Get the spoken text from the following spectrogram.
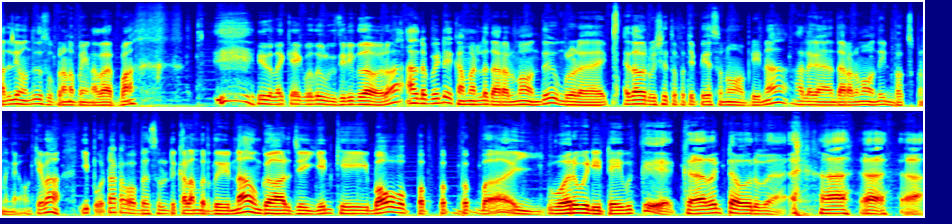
அதுலேயே வந்து சூப்பரான பையனாக தான் இருப்பான். இதெல்லாம் கேட்கும்போது உங்களுக்கு சிரிப்பு தான் வரும். அதில் போயிட்டு கமெண்ட்டில் தாராளமாக வந்து உங்களோட ஏதாவது ஒரு விஷயத்தை பற்றி பேசணும் அப்படின்னா அதில் தாராளமாக வந்து இன்பாக்ஸ் பண்ணுங்கள் ஓகேவா இப்போ டாட்டா பாபா சொல்லிட்டு கிளம்புறது. உங்கள் ஆர்ஜே என் கே பாய் வருவடி டைவுக்கு கரெக்டாக வருவேன்.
